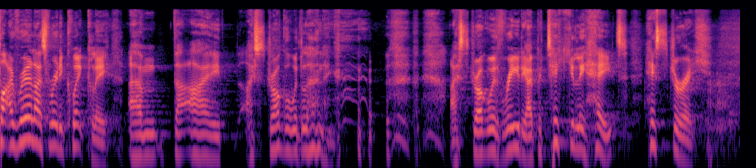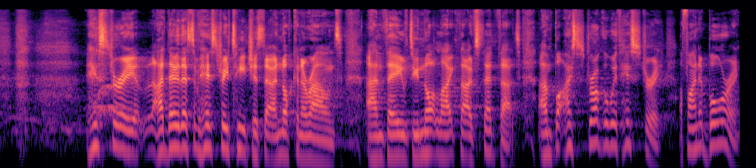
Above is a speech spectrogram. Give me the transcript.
but I realized really quickly um, that I, I struggle with learning. I struggle with reading. I particularly hate history. History, I know there's some history teachers that are knocking around and they do not like that I've said that. Um, but I struggle with history. I find it boring.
